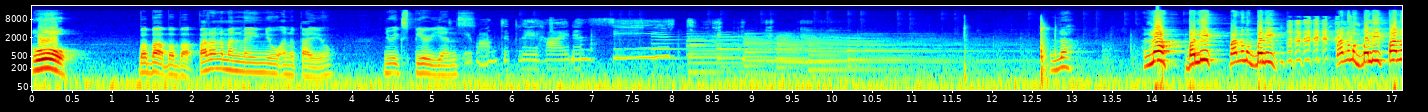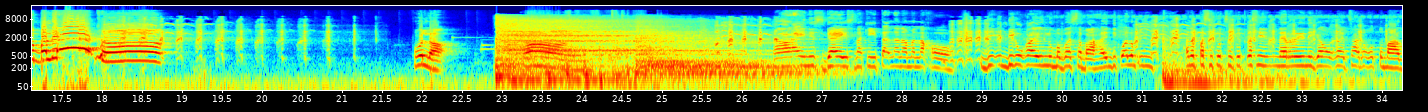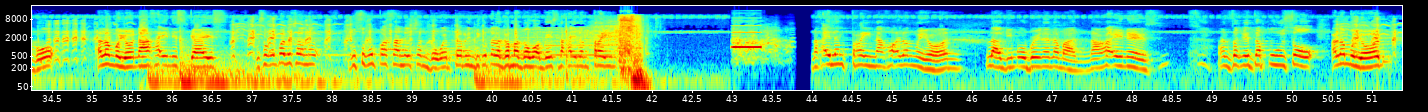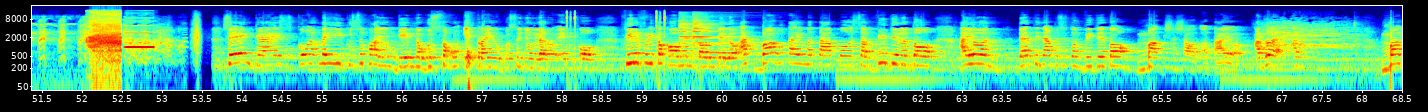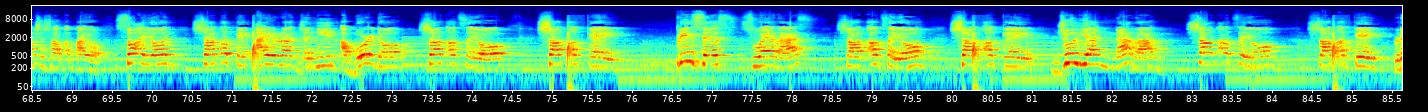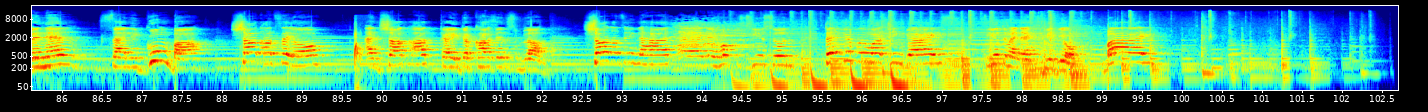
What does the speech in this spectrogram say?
Oh! Baba, baba. Para naman may new ano tayo. New experience. Want to play hide and seek? Hala. Hala! Balik! Paano magbalik? Paano magbalik? Paano balik? Ah! Wala. Ay. Nakakainis guys, nakita na naman ako. Hindi, hindi ko kayang lumabas sa bahay. Hindi ko alam kung ano pasikot-sikot kasi naririnig ako kahit saan ako tumago. Alam mo yon nakakainis guys. Gusto ko pa na siya, na- gusto ko pa sana siyang gawin pero hindi ko talaga magawa guys. Nakailang try Nakailang try na ako, alam mo Wala, game over na naman. Nakakainis. Ang sakit sa puso. Alam mo yon So yun guys, kung may gusto pa kayong game na gusto kong itry o gusto nyong laruin ko, feel free to comment down below. At bago tayo matapos sa video na to, ayun, dahil tinapos itong video na to, mag-shoutout tayo. Agad, ag- mag-shoutout tayo. So ayun, shoutout kay Ira Janine Abordo, shoutout sa'yo, shoutout kay Princess Sueras, shoutout sa'yo, shoutout kay Julian Narag, shoutout sa'yo, shoutout kay Renel Saligumba, shoutout sa'yo, and shoutout kay The Cousins Vlog. Shoutout sa inyong lahat, and I hope to see you soon. Thank you for watching, guys! See you to my next video. Bye!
